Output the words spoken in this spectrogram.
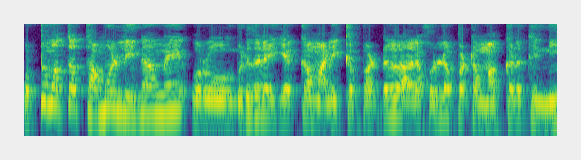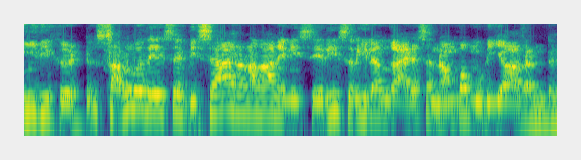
ஒட்டுமொத்த தமிழ் இனமே ஒரு விடுதலை இயக்கம் அளிக்கப்பட்டு அதில் கொல்லப்பட்ட மக்களுக்கு நீதி கேட்டு சர்வதேச விசாரணை தான் இனி சரி ஸ்ரீலங்கா அரசை நம்ப முடியாதண்டு.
